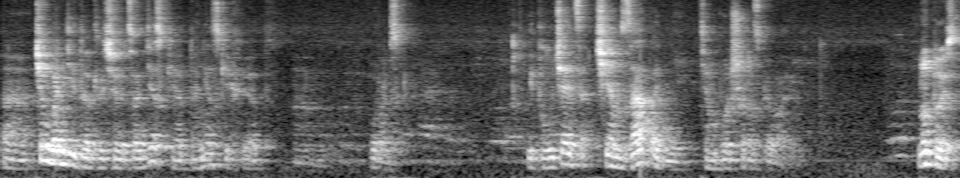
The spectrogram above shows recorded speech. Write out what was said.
Э, чем бандиты отличаются от одесских, от донецких и от э, уральских? И получается, чем западней, тем больше разговаривают. Ну, то есть,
